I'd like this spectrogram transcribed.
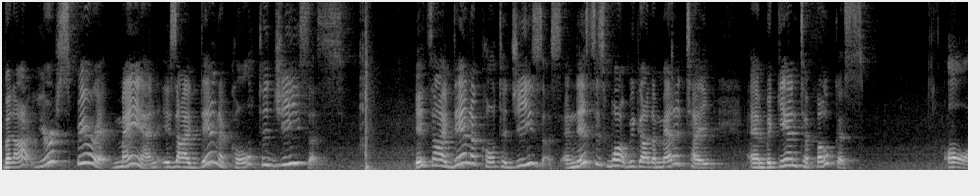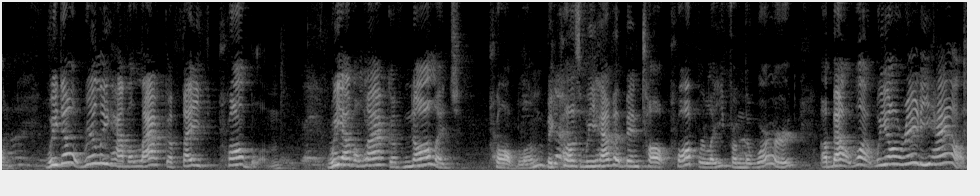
But our, your spirit man is identical to Jesus. It's identical to Jesus. And this is what we got to meditate and begin to focus on we don't really have a lack of faith problem. We have a lack of knowledge problem because we haven't been taught properly from the Word about what we already have.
